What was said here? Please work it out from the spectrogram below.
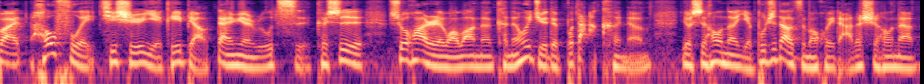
But hopefully 其实也可以表但愿如此。可是说话人往往呢可能会觉得不大可能，有时候呢也不知道怎么回答的时候呢，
